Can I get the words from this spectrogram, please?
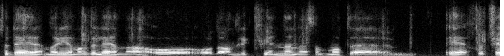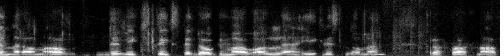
Så det er Maria Magdalena og, og de andre kvinnene som på en måte er forkynnerne av det viktigste dogmet av alle i kristendommen fra starten av.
